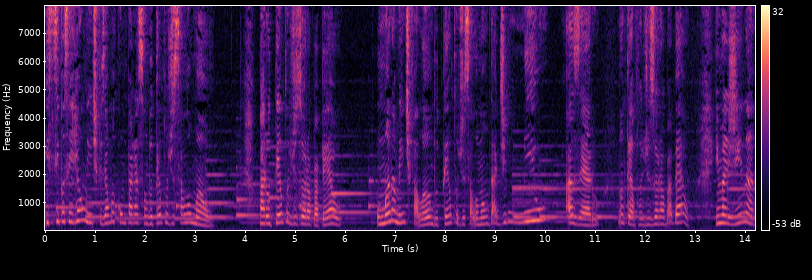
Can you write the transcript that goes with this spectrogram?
E se você realmente fizer uma comparação do templo de Salomão para o templo de Zorobabel, humanamente falando, o templo de Salomão dá de mil a zero no templo de Zorobabel. Imagina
